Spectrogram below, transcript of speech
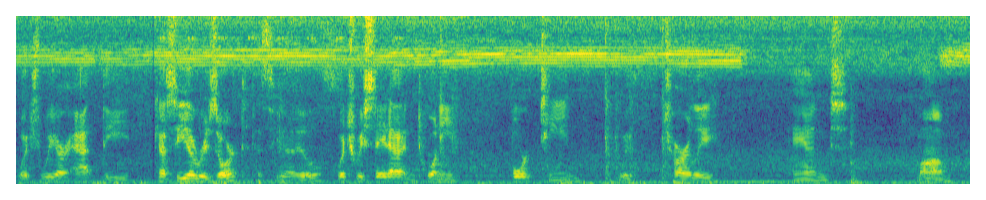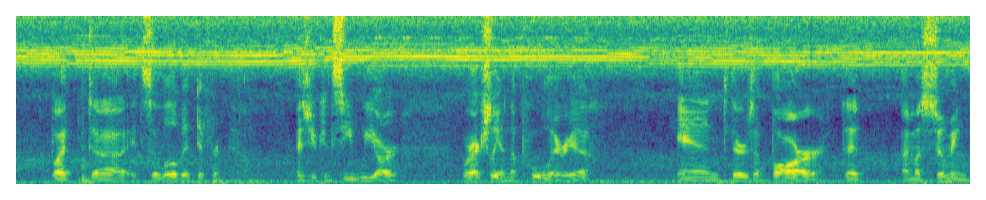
which we are at the Casilla Resort, Casilla Hills. which we stayed at in 2014 with Charlie and Mom. But uh, it's a little bit different now. As you can see, we are we're actually in the pool area, and there's a bar that I'm assuming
